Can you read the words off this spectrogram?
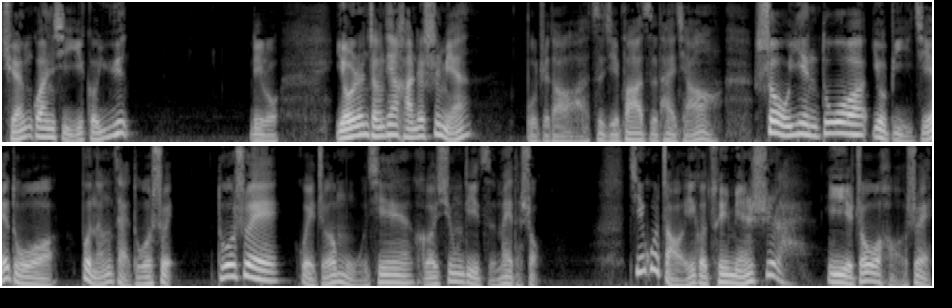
全关系一个运。例如，有人整天喊着失眠，不知道自己八字太强，寿印多又比劫多，不能再多睡，多睡会折母亲和兄弟姊妹的寿。结果找一个催眠师来，一周好睡，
